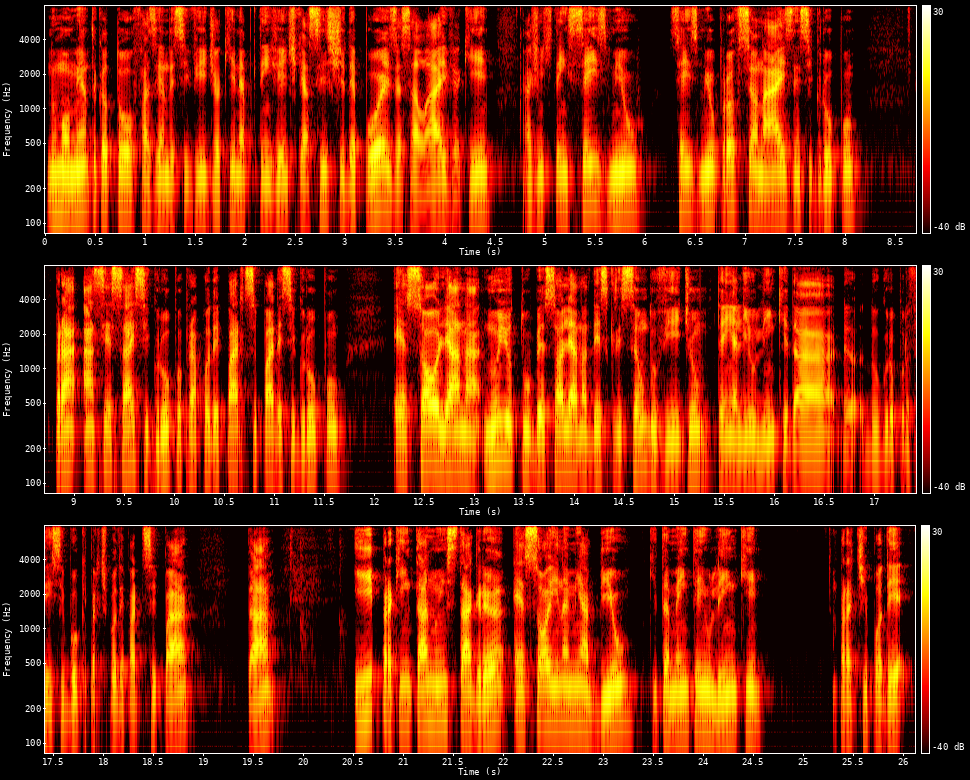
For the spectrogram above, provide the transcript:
No momento que eu estou fazendo esse vídeo aqui, né, porque tem gente que assiste depois essa live aqui, a gente tem 6 mil, 6 mil profissionais nesse grupo. Para acessar esse grupo, para poder participar desse grupo, é só olhar na, no YouTube, é só olhar na descrição do vídeo, tem ali o link da, do, do grupo do Facebook para te poder participar, tá? E para quem está no Instagram, é só ir na minha bio, que também tem o link para te poder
